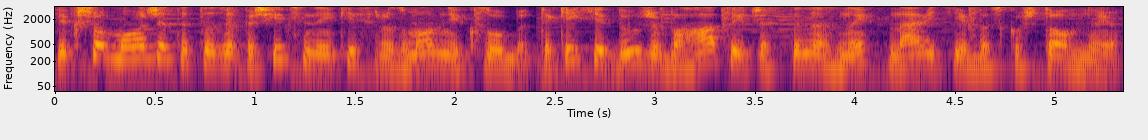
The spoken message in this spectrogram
Якщо можете, то запишіться на якісь розмовні клуби. Таких є дуже багато, і частина з них навіть є безкоштовною.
